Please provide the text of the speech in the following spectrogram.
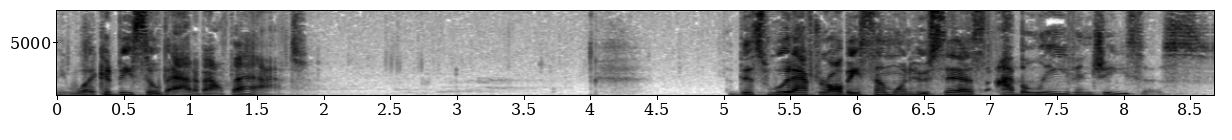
I mean, what could be so bad about that? This would, after all, be someone who says, I believe in Jesus.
